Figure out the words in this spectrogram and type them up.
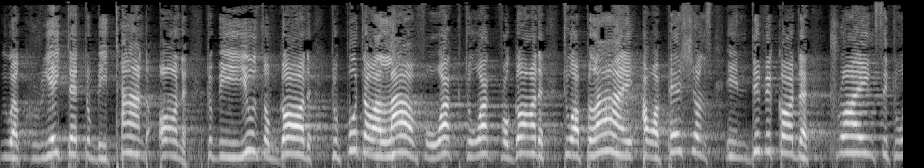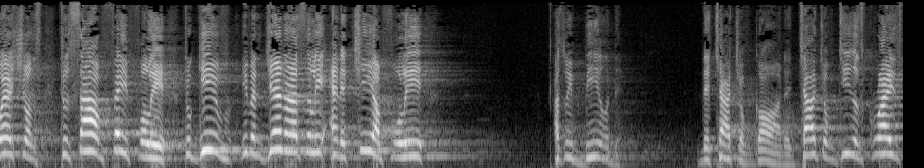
We were created to be turned on, to be used of God, to put our love for work, to work for God, to apply our patience in difficult, trying situations, to serve faithfully, to give even generously and cheerfully as we build the church of God, the church of Jesus Christ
